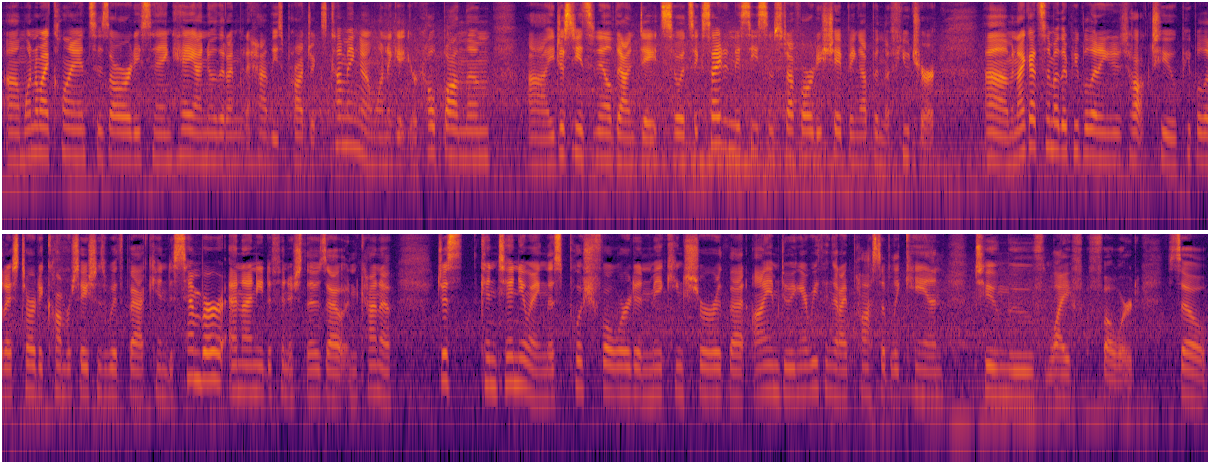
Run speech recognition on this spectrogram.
Um, one of my clients is already saying, hey, I know that I'm going to have these projects coming. I want to get your help on them. Uh, he just needs to nail down dates. So it's exciting to see some stuff already shaping up in the future. Um, and I got some other people that I need to talk to, people that I started conversations with back in December, and I need to finish those out and kind of just continuing this push forward and making sure that I am doing everything that I possibly can to move life forward. So,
